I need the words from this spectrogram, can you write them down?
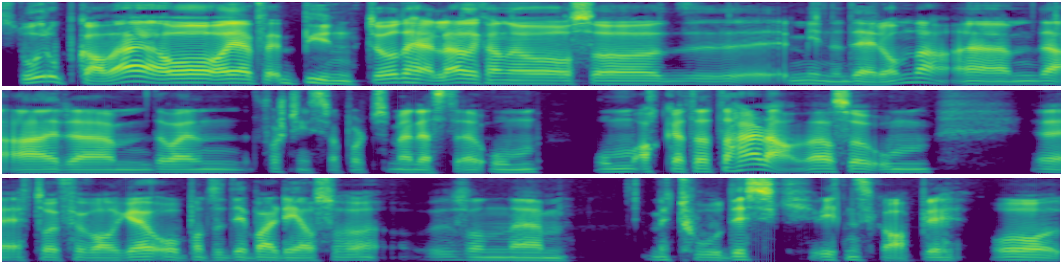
stor oppgave, og jeg begynte jo det hele, det kan jeg jo også minne dere om, da. Det, er, det var en forskningsrapport som jeg leste om, om akkurat dette her, da. Altså om eh, ett år før valget, og på en måte det bare det også sånn um, metodisk, vitenskapelig, å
